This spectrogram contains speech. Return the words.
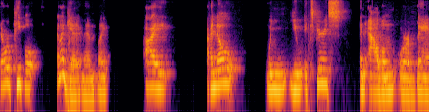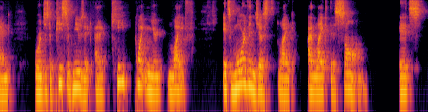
there were people and i get it man like i i know when you experience an album or a band or just a piece of music at a key point in your life, it's more than just like, I like this song. It's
